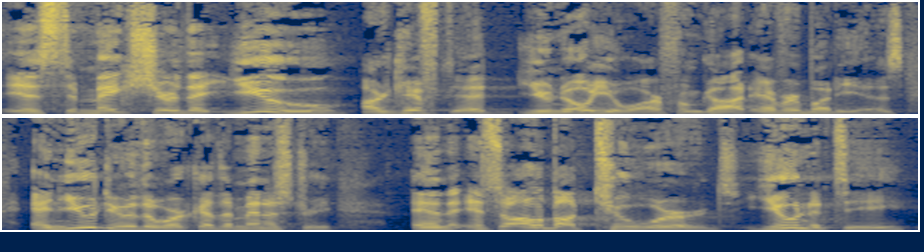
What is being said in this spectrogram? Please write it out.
is to make sure that you are gifted. You know you are from God. Everybody is. And you do the work of the ministry. And it's all about two words, unity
